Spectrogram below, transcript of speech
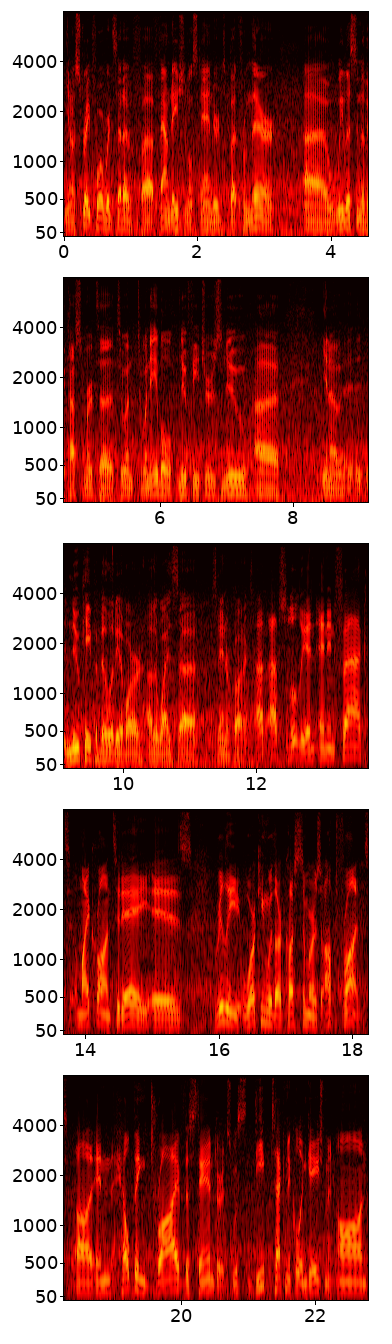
you know, straightforward set of uh, foundational standards, but from there, uh, we listen to the customer to, to, to enable new features, new you know, new capability of our otherwise uh, standard product. Absolutely, and, and in fact, Micron today is really working with our customers up front uh, in helping drive the standards with deep technical engagement on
